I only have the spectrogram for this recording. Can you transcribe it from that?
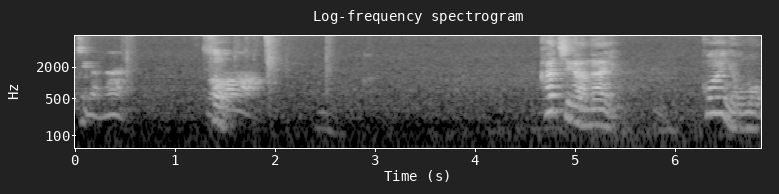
値がない。そう価値がない。こういうふうに思う。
